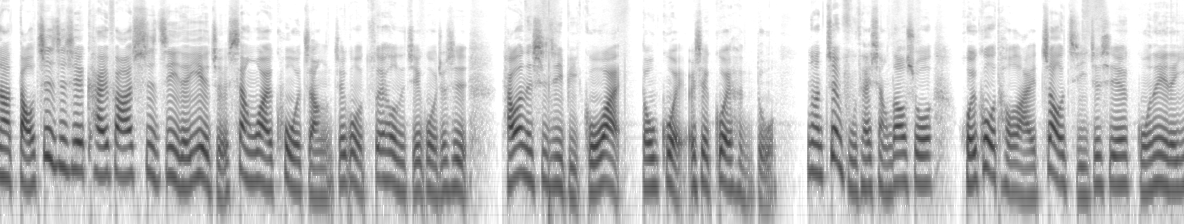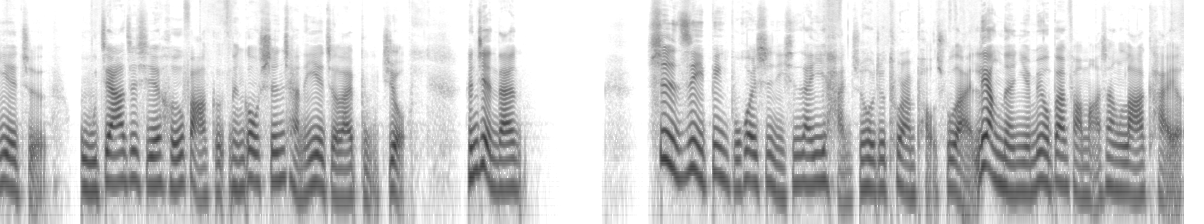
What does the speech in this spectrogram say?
那导致这些开发试剂的业者向外扩张，结果最后的结果就是台湾的试剂比国外都贵，而且贵很多。那政府才想到说，回过头来召集这些国内的业者，五家这些合法能够生产的业者来补救。很简单，试剂并不会是你现在一喊之后就突然跑出来，量能也没有办法马上拉开了，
